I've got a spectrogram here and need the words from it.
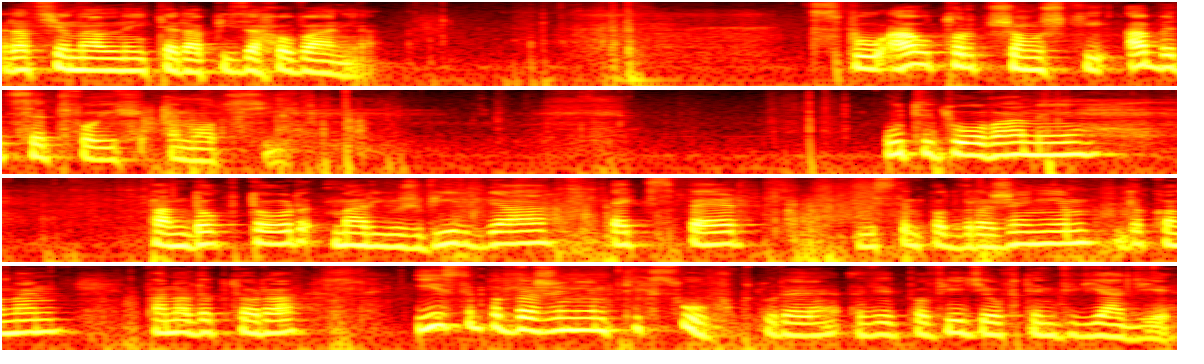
racjonalnej terapii zachowania. Współautor książki ABC Twoich emocji. Utytułowany pan doktor Mariusz Wirga, ekspert. Jestem pod wrażeniem dokonań pana doktora i jestem pod wrażeniem tych słów, które wypowiedział w tym wywiadzie.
